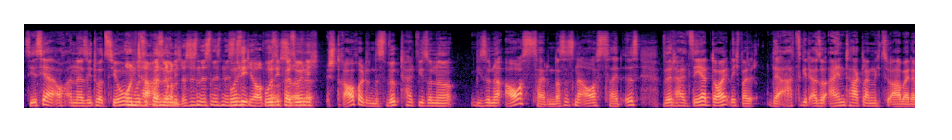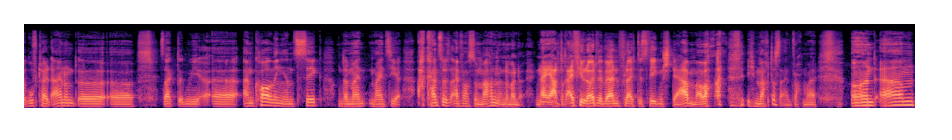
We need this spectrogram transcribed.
Sie ist ja auch an einer Situation, wo sie Unter anderem, persönlich, das ist, ist, ist, ist wo sie, wo persönlich strauchelt und das wirkt halt wie so eine wie so eine Auszeit und dass es eine Auszeit ist, wird halt sehr deutlich, weil der Arzt geht also einen Tag lang nicht zur Arbeit. Er ruft halt ein und äh, äh, sagt irgendwie, äh, I'm calling in sick und dann meint, meint sie, ach, kannst du das einfach so machen? Und dann meint naja, drei, vier Leute werden vielleicht deswegen sterben, aber ich mach das einfach mal. Und ähm,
